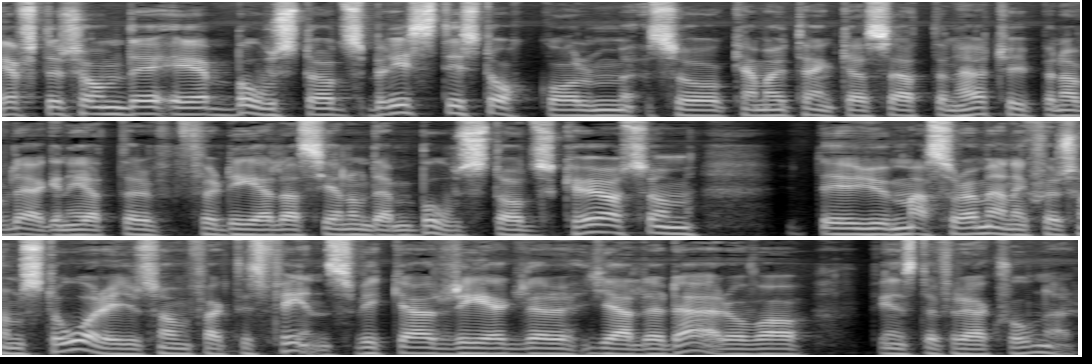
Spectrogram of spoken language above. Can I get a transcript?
Eftersom det är bostadsbrist i Stockholm så kan man ju tänka sig att den här typen av lägenheter fördelas genom den bostadskö som det är ju massor av människor som står i, som faktiskt finns. Vilka regler gäller där och vad finns det för reaktioner?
